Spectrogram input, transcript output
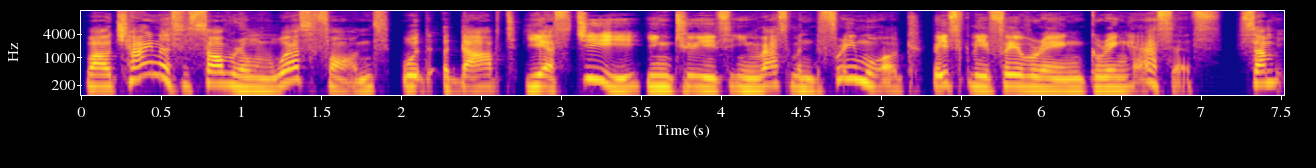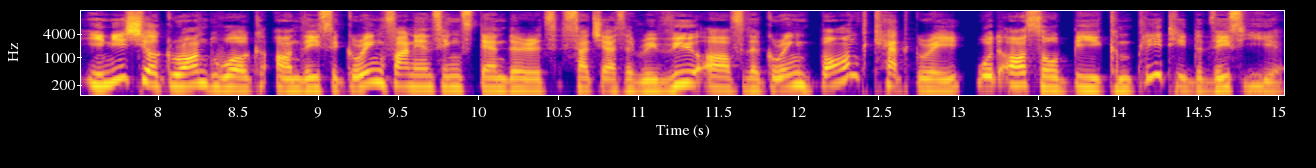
While China's sovereign wealth funds would adopt ESG into its investment framework, basically favoring green assets. Some initial groundwork on these green financing standards, such as a review of the green bond category, would also be completed this year.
